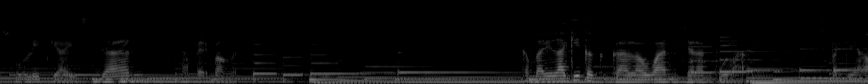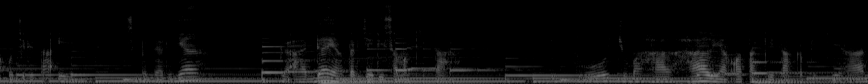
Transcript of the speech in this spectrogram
sulit guys dan capek banget. Kembali lagi ke kegalauan di jalan pulang. Seperti yang aku ceritain, sebenarnya gak ada yang terjadi sama kita. Itu cuma hal-hal yang otak kita kepikiran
